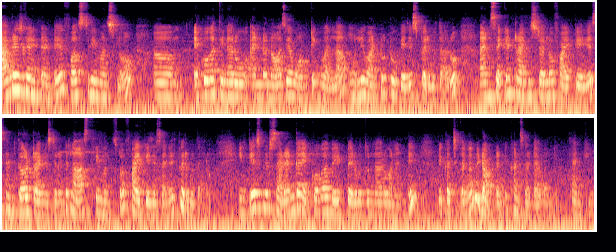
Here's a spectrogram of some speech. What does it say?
యావరేజ్గా ఏంటంటే ఫస్ట్ త్రీ మంత్స్లో ఎక్కువగా తినరు అండ్ నాజియా వామిటింగ్ వల్ల only one to two kgs పెరుగుతారు. అండ్ సెకండ్ ట్రైమిస్టర్లో five kgs and third trimester అంటే లాస్ట్ త్రీ మంత్స్లో ఫైవ్ కేజెస్ అనేది పెరుగుతారు. ఇన్ కేస్ మీరు సడన్గా ఎక్కువగా వెయిట్ పెరుగుతున్నారు అని అంటే మీరు ఖచ్చితంగా మీ డాక్టర్ని కన్సల్ట్ అవ్వండి. థ్యాంక్ యూ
